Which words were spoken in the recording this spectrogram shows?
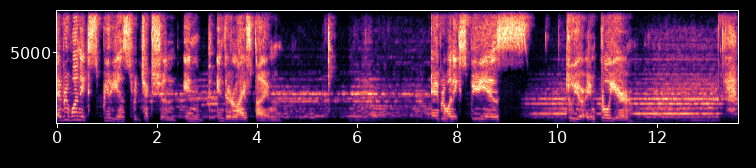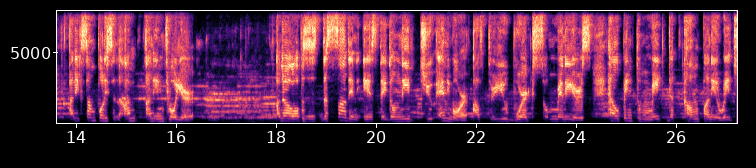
everyone experienced rejection in, in their lifetime. Everyone experience to your employer an example is an, an employer. On the opposite, the sudden is they don't need you anymore after you work so many years helping to make that company rich.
